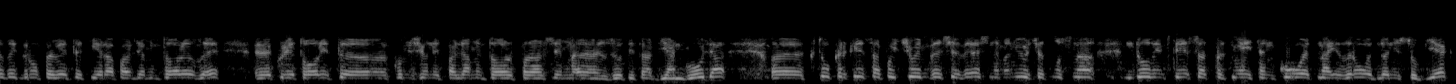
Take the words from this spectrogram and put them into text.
edhe grupeve të tjera parlamentare dhe kryetarit të Komisionit Parlamentar për arsim Zotit Ardian Gola. Këto kërkesa po i çojmë veç e veç në mënyrë që të mos na ndodhin ftesat për të njëjtën kohë, të na hidhërohet ndonjë subjekt,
